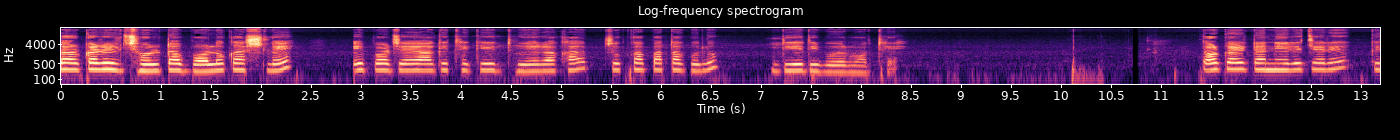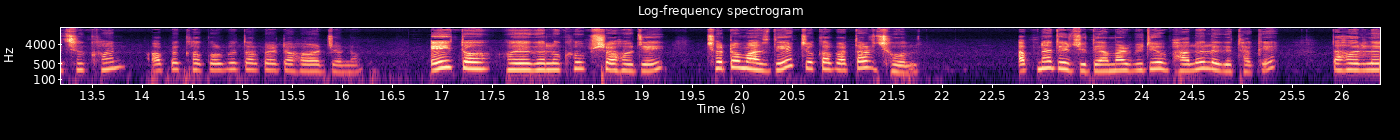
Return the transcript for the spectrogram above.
তরকারির ঝোলটা বলক আসলে এই পর্যায়ে আগে থেকে ধুয়ে রাখা চোকা পাতাগুলো দিয়ে দিব এর মধ্যে। তরকারিটা নেড়ে চেড়ে কিছুক্ষণ অপেক্ষা করব তরকারিটা হওয়ার জন্য। এই তো হয়ে গেল খুব সহজেই ছোট মাছ দিয়ে চোকা পাতার ঝোল। আপনাদের যদি আমার ভিডিও ভালো লেগে থাকে, তাহলে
